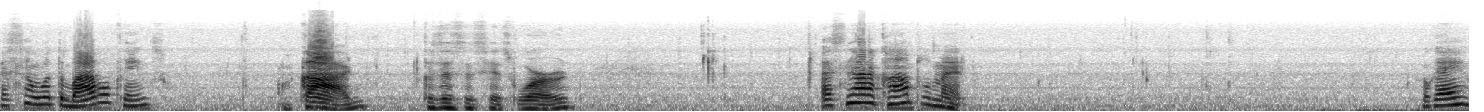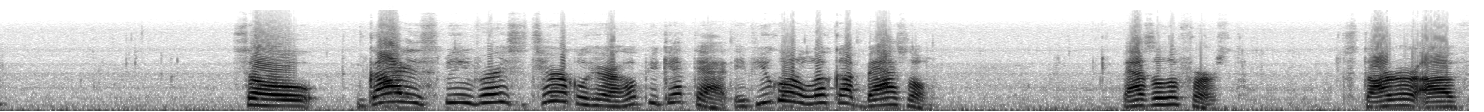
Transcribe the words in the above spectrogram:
That's not what the Bible thinks. God, because this is his word. That's not a compliment. Okay? So, God is being very satirical here. I hope you get that. If you go to look up Basil, Basil the First, starter of,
